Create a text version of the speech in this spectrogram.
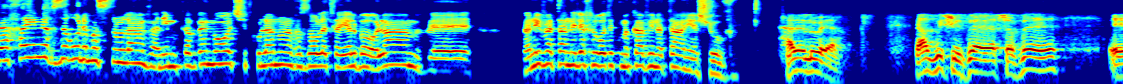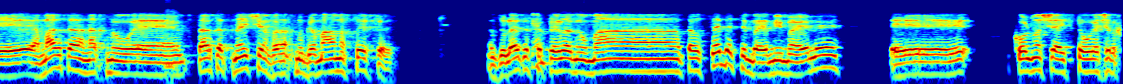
והחיים יחזרו למסלולם, ואני מקווה מאוד שכולנו נחזור לטייל בעולם, ו... ואני ואתה נלך לראות את מכבי נתניה שוב. הללויה. רק בשביל זה היה שווה. אה, אמרת, אנחנו start-up uh, nation ואנחנו גם עם הספר. אז אולי כן. תספר לנו מה אתה עושה בעצם בימים האלה. כל מה שההיסטוריה שלך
